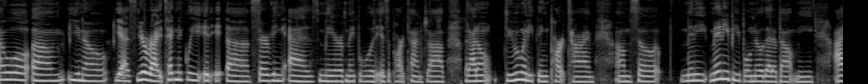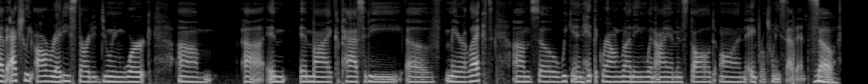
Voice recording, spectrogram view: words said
I will. Um, you know, yes, you're right. Technically, it, it uh, serving as mayor of Maplewood is a part time job, but I don't do anything part time. Um, so many many people know that about me. I've actually already started doing work um, uh, in in my capacity of mayor elect, um, so we can hit the ground running when I am installed on April 27th. So, mm.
